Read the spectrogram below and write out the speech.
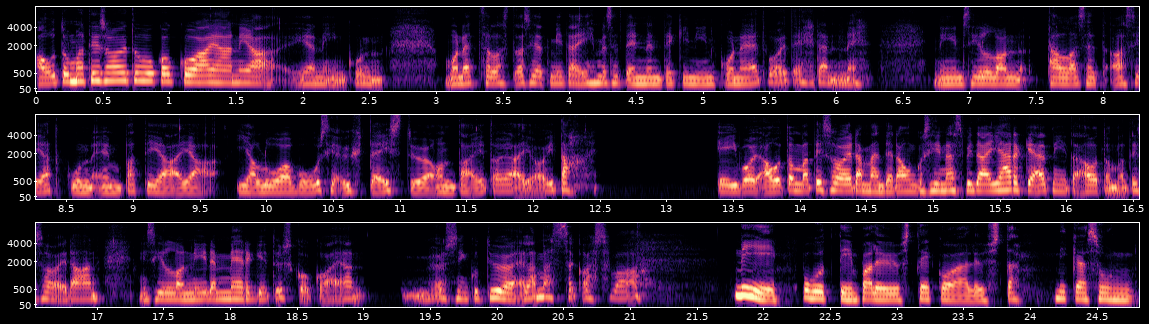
automatisoituu koko ajan ja, ja niin kuin monet sellaiset asiat, mitä ihmiset ennen teki, niin koneet voi tehdä ne. Niin silloin tällaiset asiat kuin empatia ja, ja luovuus ja yhteistyö on taitoja, joita ei voi automatisoida. Mä en tiedä, onko siinä mitään järkeä, että niitä automatisoidaan. Niin silloin niiden merkitys koko ajan myös niin kuin työelämässä kasvaa. Niin, puhuttiin paljon just tekoälystä. Mikä sun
